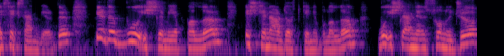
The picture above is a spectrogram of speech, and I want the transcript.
81'dir. Bir de bu işlemi yapalım. Eşkenar dörtgeni bulalım. Bu işlemlerin sonucu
